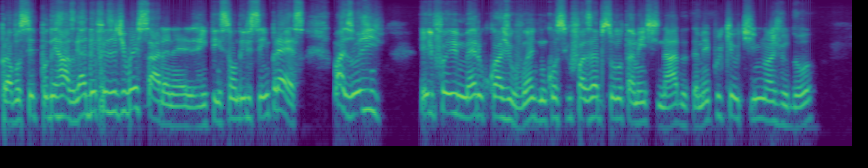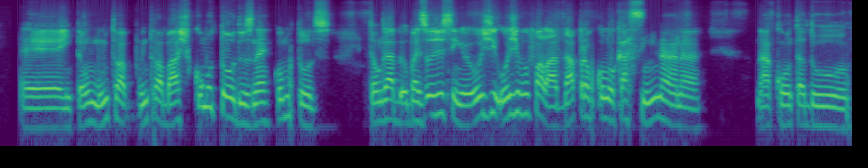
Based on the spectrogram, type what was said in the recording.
para você poder rasgar a defesa adversária, né? A intenção dele sempre é essa. Mas hoje ele foi mero coadjuvante, não conseguiu fazer absolutamente nada também, porque o time não ajudou. É, então, muito, muito abaixo, como todos, né? Como todos. Então, Gabriel, mas hoje, assim, hoje, hoje eu vou falar, dá para colocar sim na, na, na, conta do,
